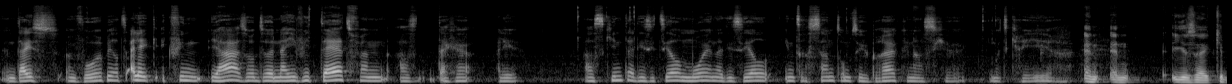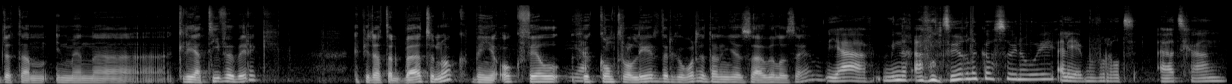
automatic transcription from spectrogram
En dat is een voorbeeld. Allee, ik, ik vind ja, zo de naïviteit van als, dat je, allee, als kind, dat is iets heel mooi en dat is heel interessant om te gebruiken als je moet creëren. En, en je zei, ik heb dat dan in mijn eh, creatieve werk. Heb je dat erbuiten ook? Ben je ook veel Ja. gecontroleerder geworden dan je zou willen zijn? Ja, minder avontuurlijk of zo in een way. Allee, bijvoorbeeld uitgaan.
